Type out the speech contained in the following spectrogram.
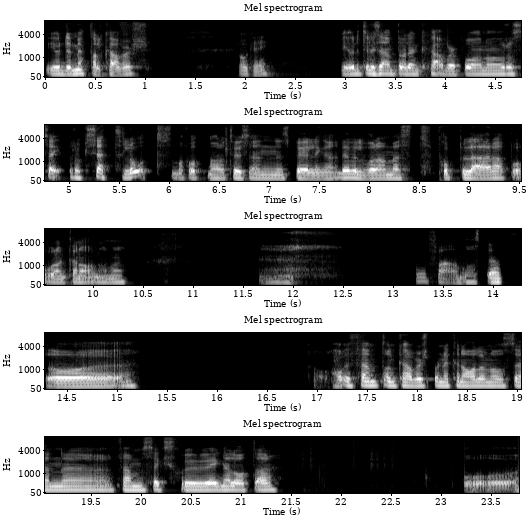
Vi gjorde metal covers. Okej. Okay. Vi gjorde till exempel en cover på någon Roxette-låt som har fått några tusen spelningar. Det är väl våra mest populära på vår kanal. Eh, oh, fan. Och sen så eh, har vi 15 covers på den här kanalen och sen eh, 5, 6, 7 egna låtar. Och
